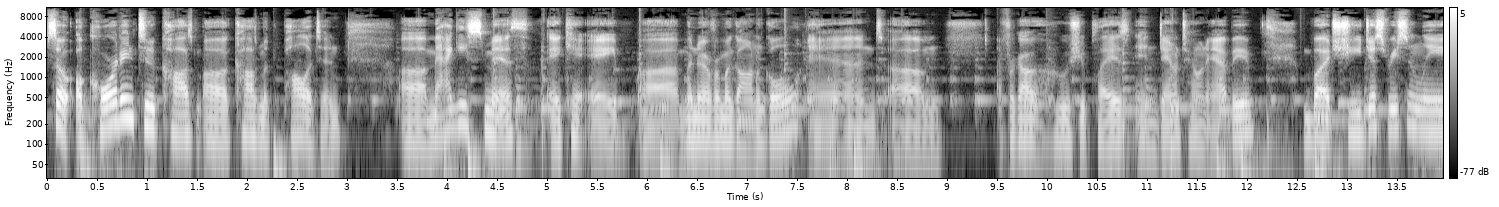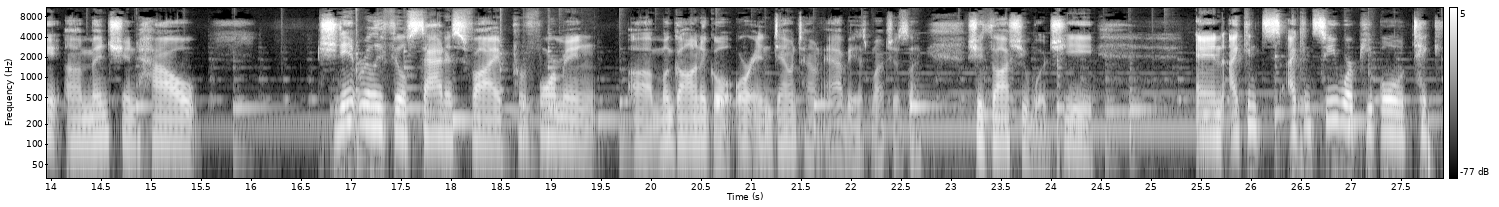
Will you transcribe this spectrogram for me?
So, according to Cos- uh, Cosmopolitan, uh, Maggie Smith, aka uh, Minerva McGonagall, and um, I forgot who she plays in Downton Abbey, but she just recently uh, mentioned how she didn't really feel satisfied performing uh, McGonagall or in Downton Abbey as much as like she thought she would. She and I can I can see where people take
